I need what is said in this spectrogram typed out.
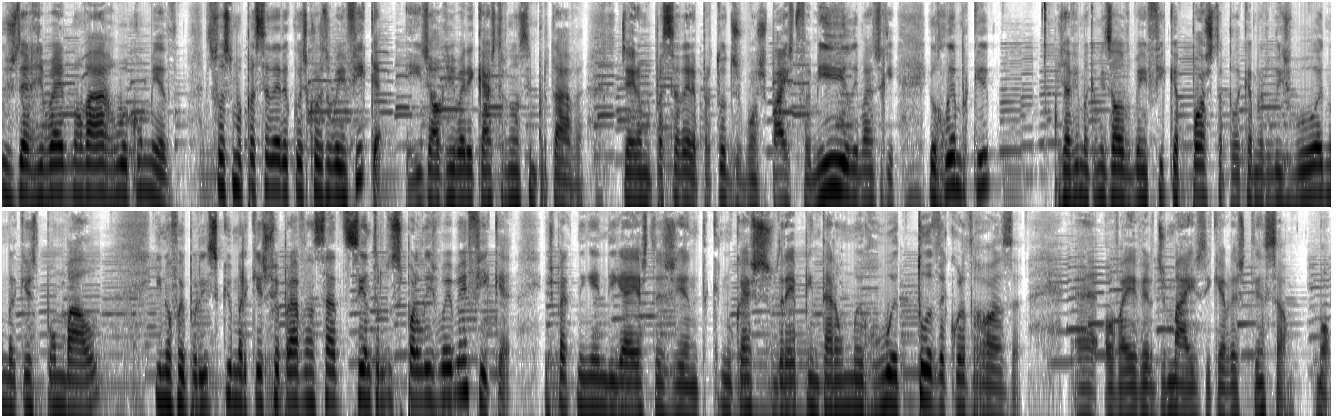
o José Ribeiro não vai à rua com medo. Se fosse uma passadeira com as cores do Benfica, aí já o Ribeiro Castro não se importava. Já era uma passadeira para todos os bons pais de família e mais aqui. Eu relembro que já vi uma camisola do Benfica posta pela Câmara de Lisboa no Marquês de Pombal e não foi por isso que o Marquês foi para avançar de centro do Sport Lisboa e Benfica. Eu espero que ninguém diga a esta gente que no Caixo de Sodré pintaram uma rua toda cor-de-rosa. Uh, ou vai haver desmaios e quebras de tensão. Bom,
